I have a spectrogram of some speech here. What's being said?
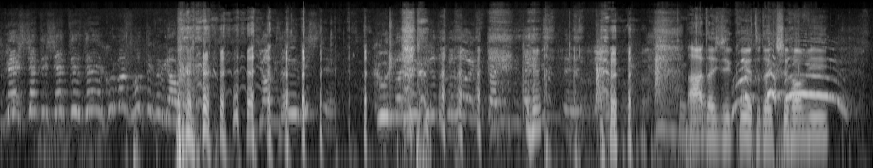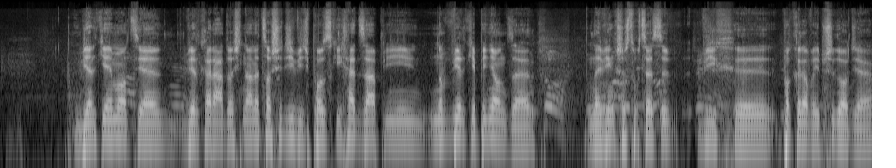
200 tysięcy z- kurwa złotych wygrałem! Jak zajebiście! Kurwa, dzięki, że to kolałeś, stary, ty zajebisty! Adaś, dziękuję tutaj Krzychowi. Wielkie emocje, wielka radość, no ale co się dziwić, polski heads up i no wielkie pieniądze, Co? największe sukcesy w ich y, pokerowej przygodzie.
